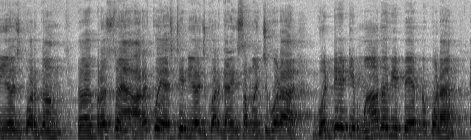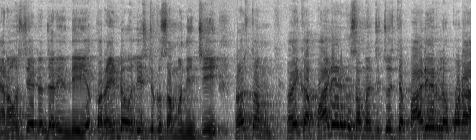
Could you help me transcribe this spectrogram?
నియోజకవర్గం ప్రస్తుతం అరకు ఎస్టీ నియోజకవర్గానికి సంబంధించి కూడా గొడ్డేటి మాధవి పేరును కూడా అనౌన్స్ చేయడం జరిగింది. ఈ యొక్క రెండవ లిస్టుకు సంబంధించి ప్రస్తుతం ఇక పాడేరుకు సంబంధించి చూస్తే పాడేరులో కూడా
